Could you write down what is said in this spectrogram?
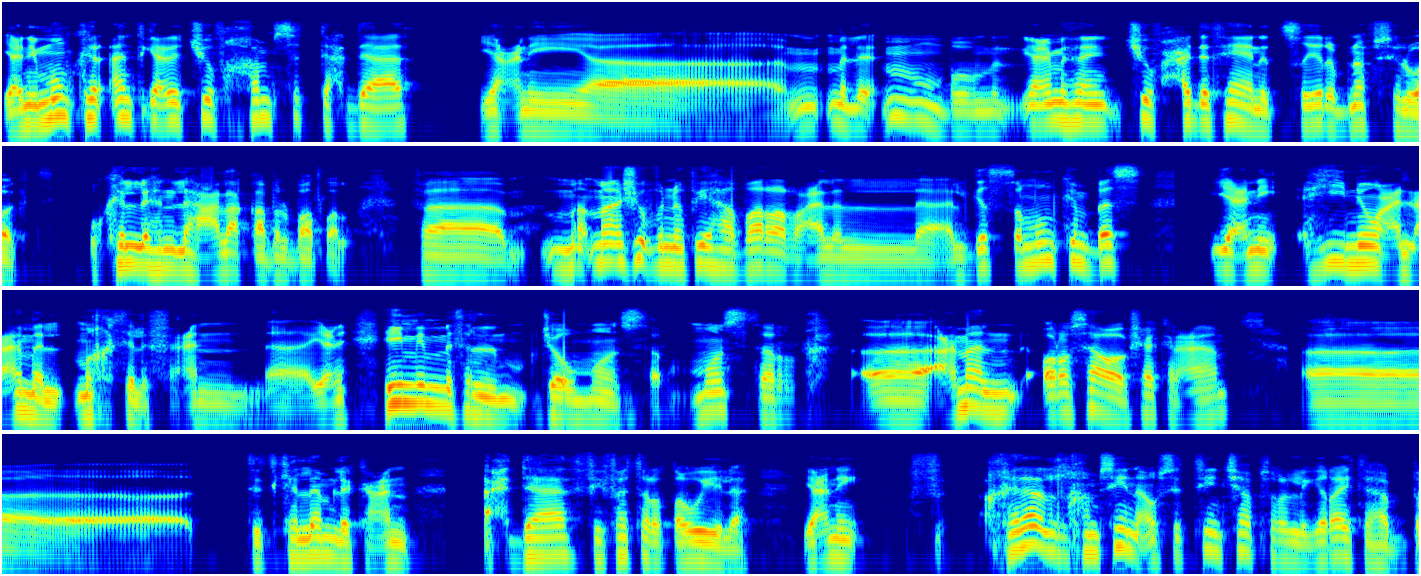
يعني ممكن أنت قاعد تشوف خمس ست أحداث يعني آه يعني مثلا تشوف حدثين تصير بنفس الوقت وكلهن لها علاقة بالبطل. فما ما أشوف إنه فيها ضرر على ال- القصة. ممكن بس يعني هي نوع العمل مختلف عن آه، يعني هي من مثل جو Monster. Monster آه، أعمال اوراساوا بشكل عام تتكلم لك عن أحداث في فترة طويلة. يعني خلال ال 50 أو 60 chapter اللي قريتها ب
